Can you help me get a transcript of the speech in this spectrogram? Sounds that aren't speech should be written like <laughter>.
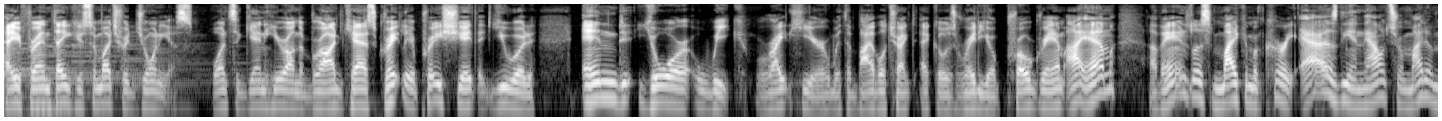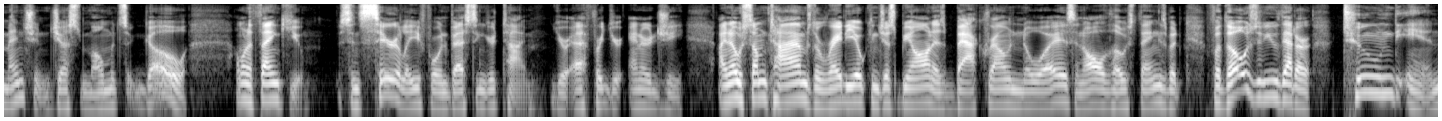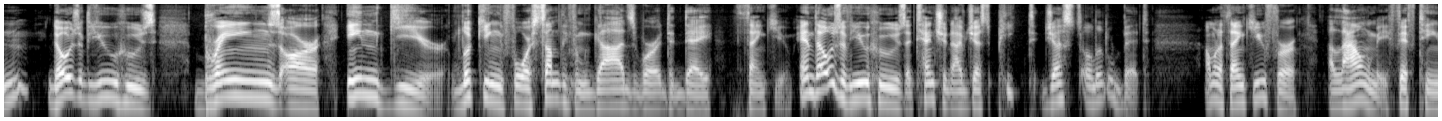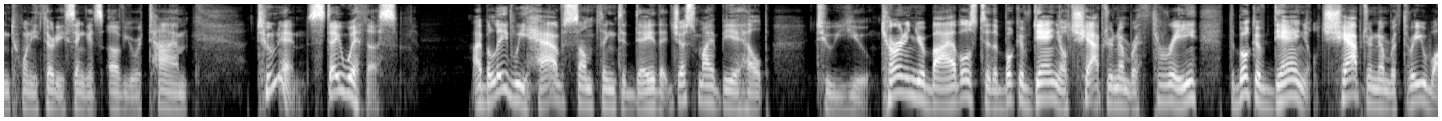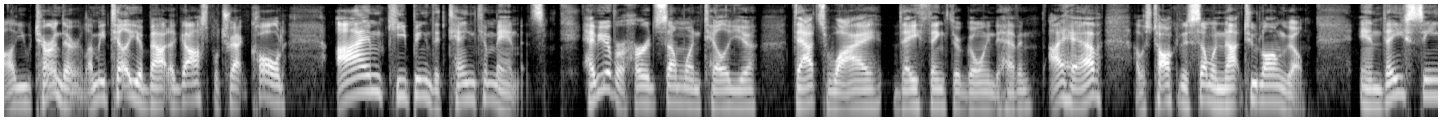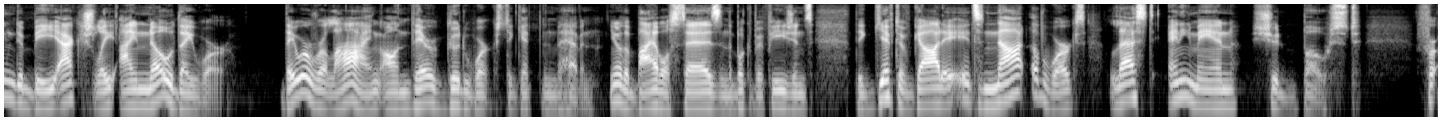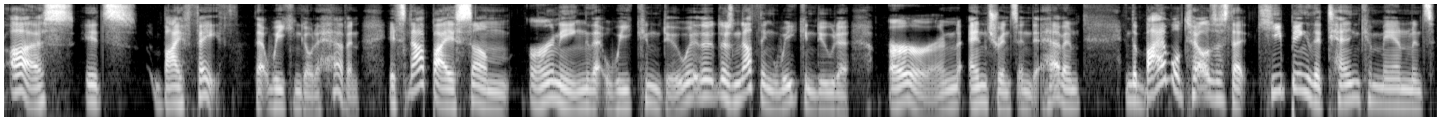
Hey, friend, thank you so much for joining us once again here on the broadcast. Greatly appreciate that you would end your week right here with the Bible Tract Echoes radio program. I am evangelist Micah McCurry, as the announcer might have mentioned just moments ago. I want to thank you sincerely for investing your time, your effort, your energy. I know sometimes the radio can just be on as background noise and all those things, but for those of you that are tuned in, those of you whose brains are in gear, looking for something from God's Word today, thank you. And those of you whose attention I've just piqued just a little bit, I want to thank you for allowing me 15, 20, 30 seconds of your time. Tune in, stay with us. I believe we have something today that just might be a help to you. Turn in your Bibles to the book of Daniel, chapter number three. The book of Daniel, chapter number three. While you turn there, let me tell you about a gospel tract called I'm Keeping the Ten Commandments. Have you ever heard someone tell you that's why they think they're going to heaven? I have. I was talking to someone not too long ago, and they seemed to be actually, I know they were they were relying on their good works to get them to heaven. You know, the Bible says in the book of Ephesians, the gift of God, it's not of works, lest any man should boast. For us, it's by faith that we can go to heaven. It's not by some earning that we can do. There's nothing we can do to earn entrance into heaven. And the Bible tells us that keeping the Ten Commandments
